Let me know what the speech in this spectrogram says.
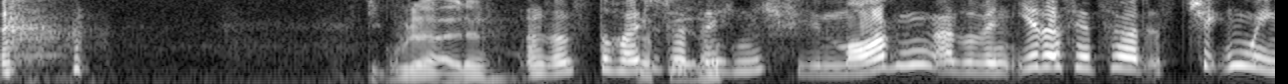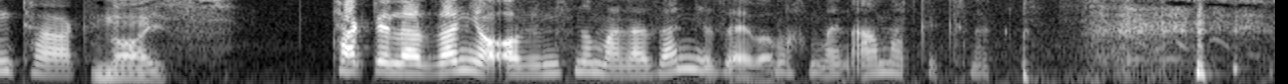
Die gute alte. Ansonsten heute Raffaello. tatsächlich nicht viel. Morgen, also wenn ihr das jetzt hört, ist Chicken Wing Tag. Nice. Tag der Lasagne. Oh, wir müssen nochmal Lasagne selber machen. Mein Arm hat geknackt.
